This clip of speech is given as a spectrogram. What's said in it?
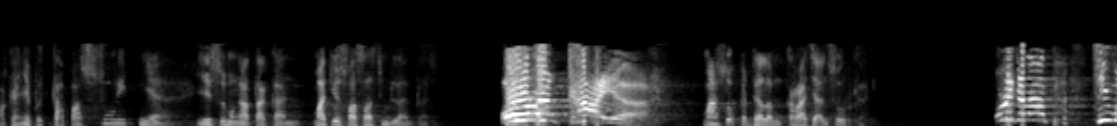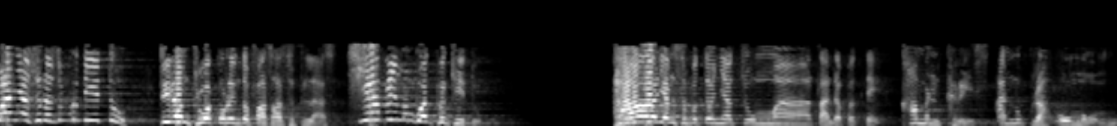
Makanya betapa sulitnya Yesus mengatakan Matius pasal 19. Orang kaya masuk ke dalam kerajaan surga. Oleh kenapa? Jiwanya sudah seperti itu. Di dalam 2 Korintus pasal 11, siapa yang membuat begitu? Hal yang sebetulnya cuma tanda petik common grace, anugerah umum,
